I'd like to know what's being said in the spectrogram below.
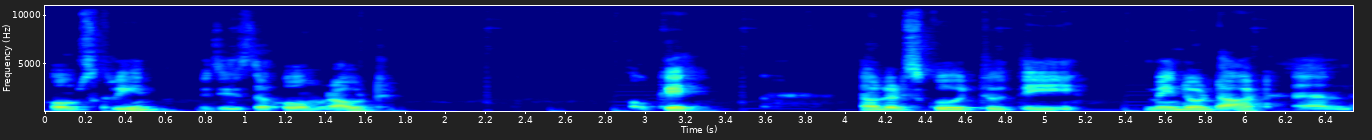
home screen which is the home route okay. Now let's go to the main dot and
